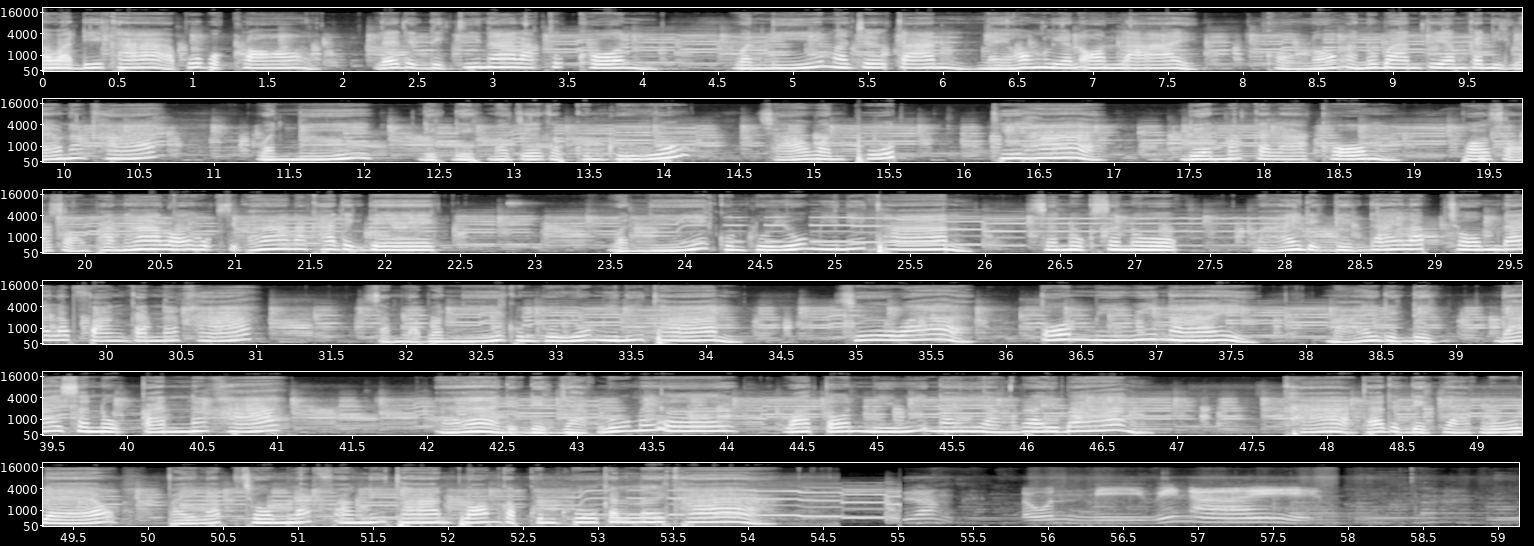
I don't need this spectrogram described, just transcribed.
สวัสดีค่ะ ผู้ปกครองและเด็กๆที่น่ารักทุกคน วันนี้มาเจอกันในห้องเรียนออนไลน์ ของน้องอนุบาลเตรียมกันอีกแล้วนะคะ วันนี้เด็กๆมาเจอกับคุณครูยุเช้าวันพุธที่ 5 เดือนมกราคม พศ 2565 นะคะเด็กๆ วันนี้คุณครูยุมีนิทาน สนุกสนุก มาให้เด็กๆได้รับชมได้รับฟังกันนะคะสำหรับวันนี้คุณครูยุมีนิทาน ชื่อว่า ต้นมีวินัย มาให้เด็กๆได้สนุกกันนะคะอ่าเด็กๆอยากรู้ไหมเอ่ยว่าต้นมีวินัยอย่างไรบ้าง ค่ะ ถ้าเด็กๆอยากรู้แล้ว ไปรับชมรับฟังนิทานพร้อมกับคุณครูกันเลยค่ะ เรื่อง ต้นมีวินัย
